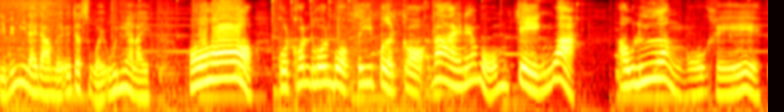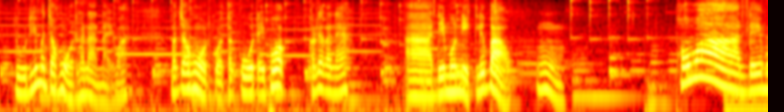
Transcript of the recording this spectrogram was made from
ดิไม่มีลายดำเลยเออแต่สวยอุ้ยนี่อะไรอ๋อกดคอนโทรลบวก C เปิดเกาะได้นะครับผม เจ๋งว่ะ เอาเรื่อง โอเค ดูที่มันจะโหดขนาดไหนวะ มันจะโหดกว่าตระกูลไอ้พวก เขาเรียกกันนะ อ่าเดโมนิกหรือเปล่า อืมเพราะว่าเดโม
